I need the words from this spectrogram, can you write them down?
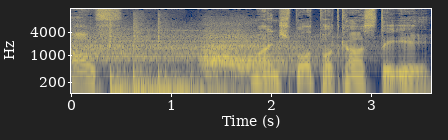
Auf meinsportpodcast.de.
